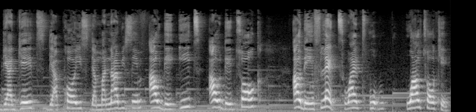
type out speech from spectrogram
their gait, their poise, their mannerism, how they eat, how they talk, how they inflect while while talking.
